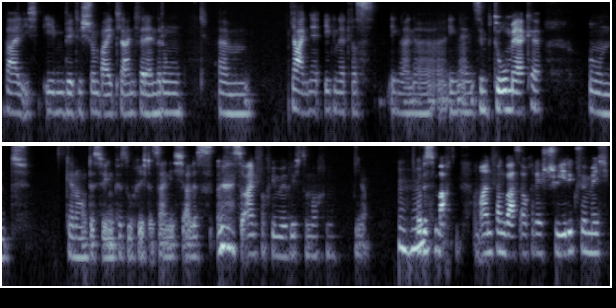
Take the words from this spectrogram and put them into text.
weil ich eben wirklich schon bei kleinen Veränderungen ähm, ja, irgendetwas, irgendeine, irgendein Symptom merke. Und genau deswegen versuche ich das eigentlich alles so einfach wie möglich zu machen. Ja. Mhm. Und es macht, am Anfang war es auch recht schwierig für mich,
